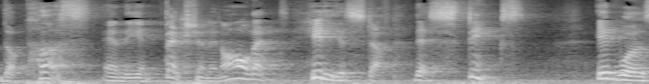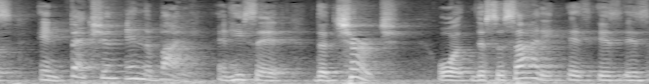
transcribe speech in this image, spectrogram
the pus and the infection and all that hideous stuff that stinks, it was infection in the body. And he said, the church or the society is, is, is,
